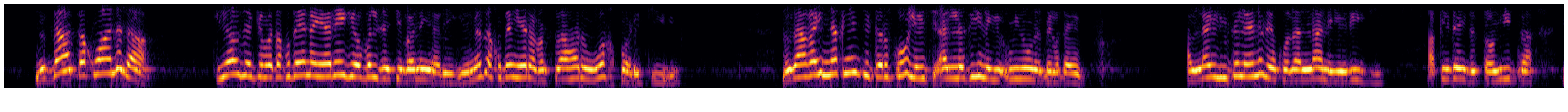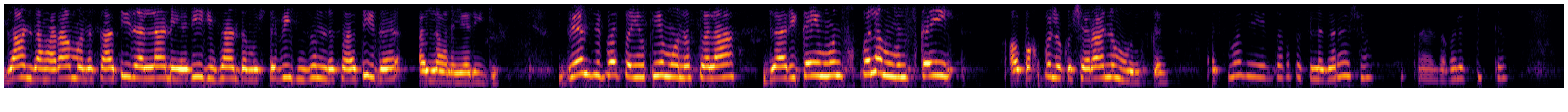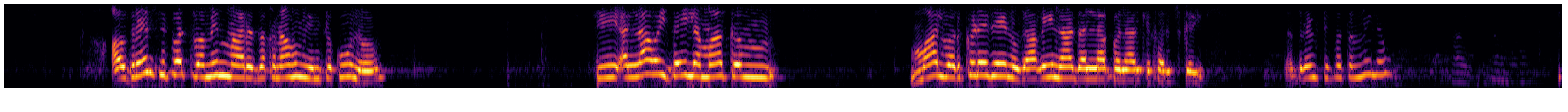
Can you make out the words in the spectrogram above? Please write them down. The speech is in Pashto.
نو دا تقوا نه ده چې یو ځای کې به د خدای نه یریږي او بل ځای کې به نه یریږي نه د خدای یره بس هر وخت پړ کیږي نو دا غي نه کې ذکر کولې چې الذين يؤمنون بالغيب الله لیدل نه دی خدای الله نه یریږي عقیده د توحید دا ځان د حرام نه ساتي د الله نه یریږي ځان د مشتبه سيزون نه ساتي د الله نه یریږي دویم صفت په یقیمون الصلاه جاری کوي منځ خپل منځ کوي او په خپل کشرانو مونږ کوي اسما دې دغه پس لګرا شه دا غلط ټیک او دریم صفت و مما رزقناهم ينفقون چې الله وی دای لما کم مال ورکړې دي نو دا غي نه د الله په لار کې خرج کړي دریم صفت هم ویلو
